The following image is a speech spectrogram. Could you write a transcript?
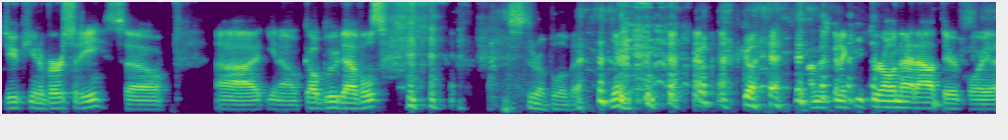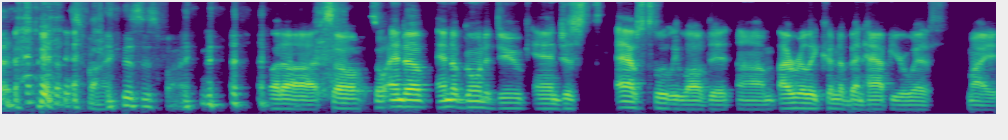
Duke University. So, uh, you know, go Blue Devils. just threw up a little bit. go ahead. I'm just gonna keep throwing that out there for you. That's fine. This is fine. but uh, so so end up end up going to Duke and just absolutely loved it. Um, I really couldn't have been happier with my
